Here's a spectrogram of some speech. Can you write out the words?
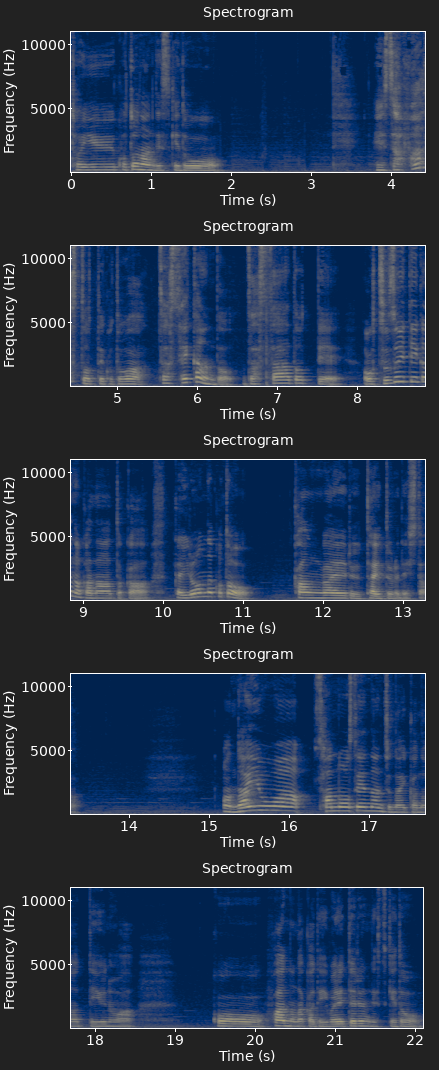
ということなんですけどえザ・ファーストってことはザ・セカンドザ・サードって続いていくのかなとかいろんなことを考えるタイトルでした。まあ、内容は三能戦なんじゃないかなっていうのはこうファンの中で言われてるんですけど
